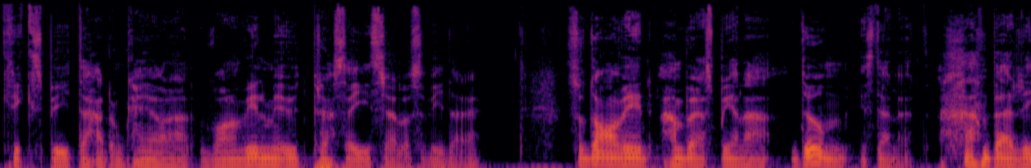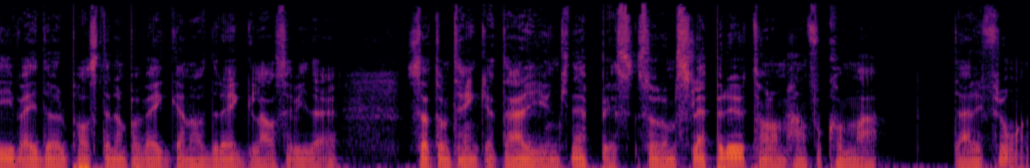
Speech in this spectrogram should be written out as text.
krigsbyte här. De kan göra vad de vill med utpressa Israel och så vidare. Så David, han börjar spela dum istället. Han börjar riva i dörrposterna på väggarna och dregla och så vidare. Så att de tänker att det här är ju en knäppis. Så de släpper ut honom. Han får komma därifrån.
